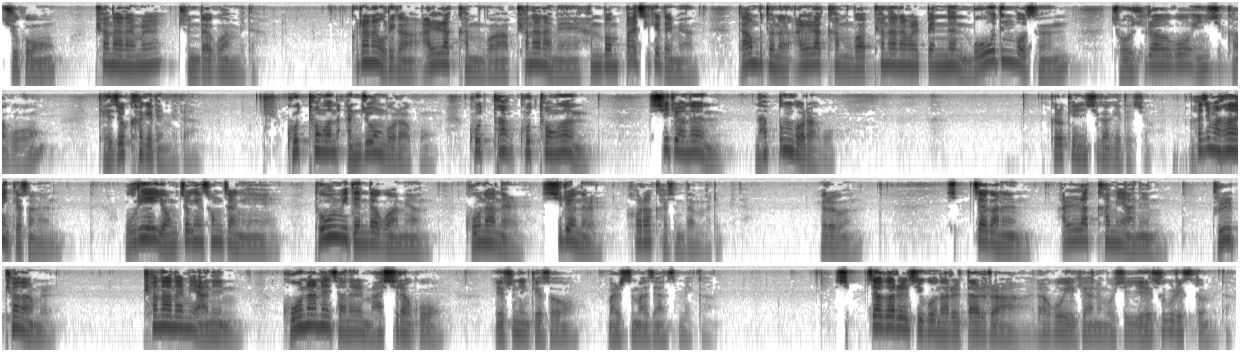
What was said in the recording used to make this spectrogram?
주고 편안함을 준다고 합니다. 그러나 우리가 안락함과 편안함에 한번 빠지게 되면 다음부터는 안락함과 편안함을 뺏는 모든 것은 저주라고 인식하고 대적하게 됩니다. 고통은 안 좋은 거라고, 고통, 고통은 시련은 나쁜 거라고, 그렇게 인식하게 되죠. 하지만 하나님께서는 우리의 영적인 성장에 도움이 된다고 하면 고난을, 시련을 허락하신단 말입니다. 여러분, 십자가는 안락함이 아닌 불편함을, 편안함이 아닌 고난의 잔을 마시라고 예수님께서 말씀하지 않습니까? 십자가를 지고 나를 따르라 라고 얘기하는 것이 예수 그리스도입니다.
